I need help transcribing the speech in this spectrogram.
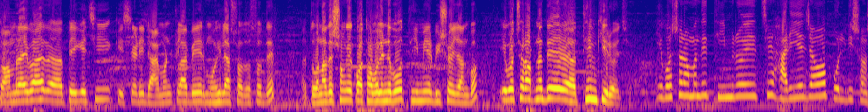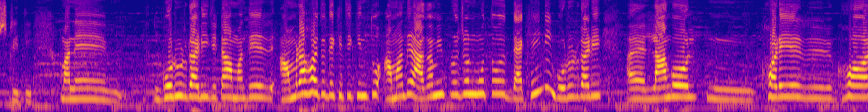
তো আমরা এবার পেয়ে গেছি কেশিয়াড়ি ডায়মন্ড ক্লাবের মহিলা সদস্যদের। তো ওনাদের সঙ্গে কথা বলে নেব থিমের বিষয়ে জানব। এবছর আপনাদের থিম কি রয়েছে? এবছর আমাদের থিম রয়েছে হারিয়ে যাওয়া পল্লী সংস্কৃতি। মানে গরুর গাড়ি যেটা আমাদের, আমরা হয়তো দেখেছি, কিন্তু আমাদের আগামী প্রজন্ম তো দেখেইনি গরুর গাড়ি লাঙল খড়ের ঘর,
